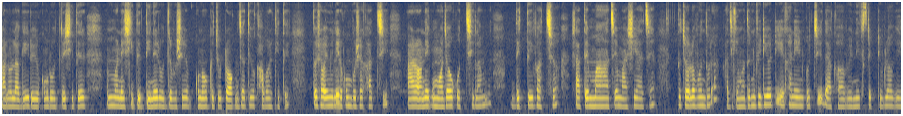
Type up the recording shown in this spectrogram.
ভালো লাগে এরকম রোদ্রে শীতের মানে শীতের দিনে রোদ্রে বসে কোনো কিছু টক জাতীয় খাবার খেতে। তো সবাই মিলে এরকম বসে খাচ্ছি আর অনেক মজাও করছিলাম, দেখতেই পাচ্ছ। সাথে মা আছে, মাসি আছে। তো চলো বন্ধুরা, আজকের মতন ভিডিওটি এখানে এন্ড করছি। দেখা হবে নেক্সট একটি ব্লগে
